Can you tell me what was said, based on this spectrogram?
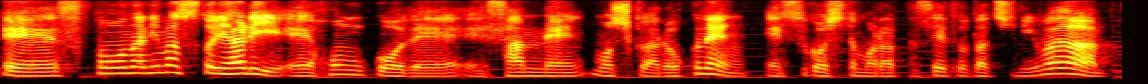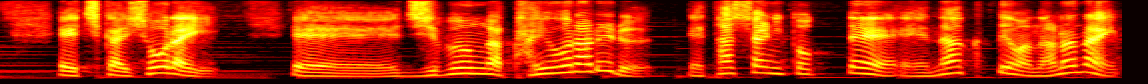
えー、そうなりますと、やはり、本校で3年、もしくは6年、過ごしてもらった生徒たちには、近い将来、えー、自分が頼られる、他者にとって、なくてはならない、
